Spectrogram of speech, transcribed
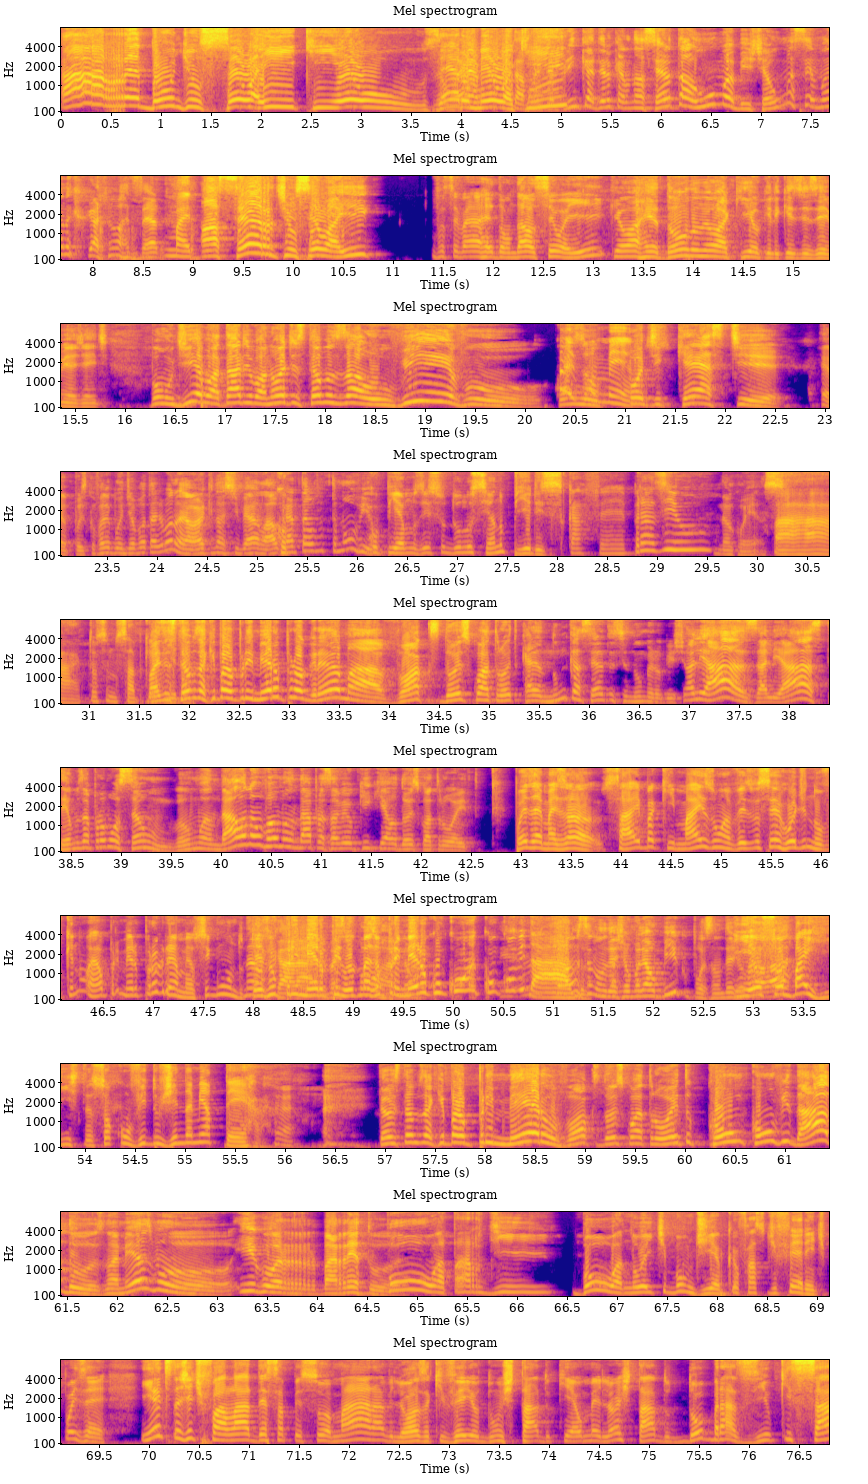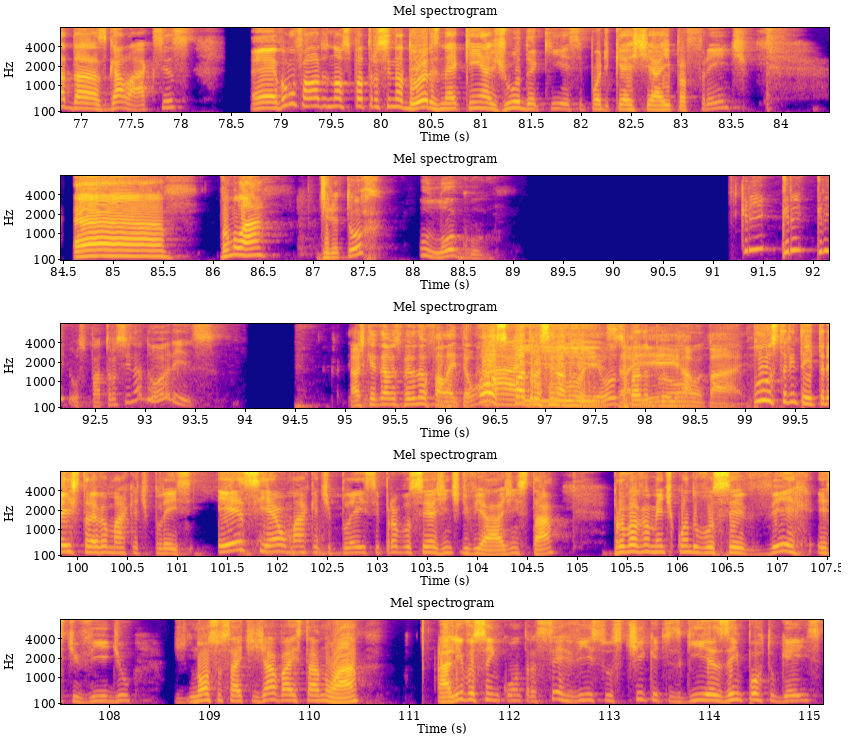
Arredonde o seu aí, que eu zero é, meu puta, aqui. É brincadeira, o cara não acerta uma, bicho. É uma semana que o cara não acerta. Mas Acerte o seu aí, você vai arredondar o seu aí. que eu arredondo o meu aqui, é o que ele quis dizer, minha gente. Bom dia, boa tarde, boa noite. Estamos ao vivo com Mais ou menos. podcast. É, por isso que eu falei bom dia, boa tarde, boa noite. A hora que nós estiver lá, o Co- cara tá tamo ao vivo. Copiamos isso do Luciano Pires. Café Brasil. Não conheço. Ah, então você não sabe o que Mas é vida. estamos aqui para o primeiro programa, Vox 248. Cara, eu nunca acerto esse número, bicho. Aliás, aliás, temos a promoção. Vamos mandar ou não vamos mandar para saber o que, que é o 248? Pois é, mas ó, saiba que mais uma vez você errou de novo, que não é o primeiro programa, é o segundo. Não, Teve caralho, o primeiro mas piloto, mas, porra, o primeiro não. com, com, com convidado. você não deixa eu molhar o bico, pô, você não deixa e eu falar. sou bairrista, eu só convido gente da minha terra. Então estamos aqui para o primeiro Vox 248 com convidados, não é mesmo, Igor Barreto? Boa tarde, boa noite, bom dia, porque eu faço diferente. Pois é. E antes da gente falar dessa pessoa maravilhosa que veio de um estado que é o melhor estado do Brasil, quiçá das galáxias, é, vamos falar dos nossos patrocinadores, né? Quem ajuda aqui esse podcast a ir para frente. É, vamos lá, diretor, o logo. Cri, cri, cri. Os patrocinadores. Acho que ele estava esperando eu falar, então. Os Aí, patrocinadores. os Aí, patro- rapaz. Plus 33 Travel Marketplace. Esse é o marketplace para você, agente de viagens, tá? Provavelmente quando você ver este vídeo, nosso site já vai estar no ar. Ali você encontra serviços, tickets, guias em português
